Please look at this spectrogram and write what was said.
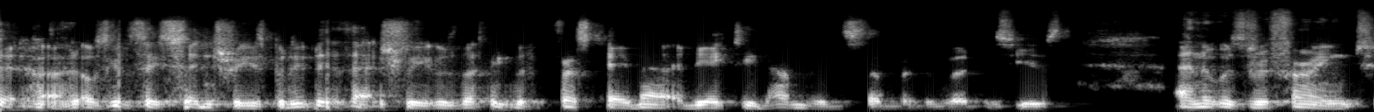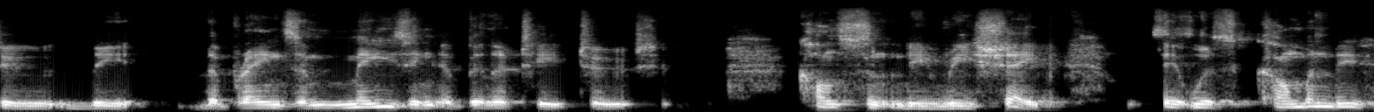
I was going to say centuries, but it is actually, it was, I think, the first came out in the 1800s, somewhere the word was used. And it was referring to the, the brain's amazing ability to constantly reshape. It was commonly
